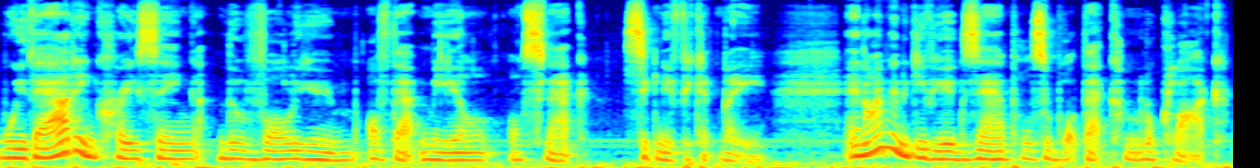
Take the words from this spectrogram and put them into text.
without increasing the volume of that meal or snack significantly. And I'm going to give you examples of what that can look like.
